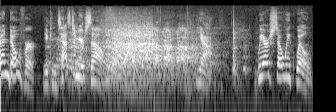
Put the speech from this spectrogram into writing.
bend over. You can test them yourself. Yeah. We are so weak willed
